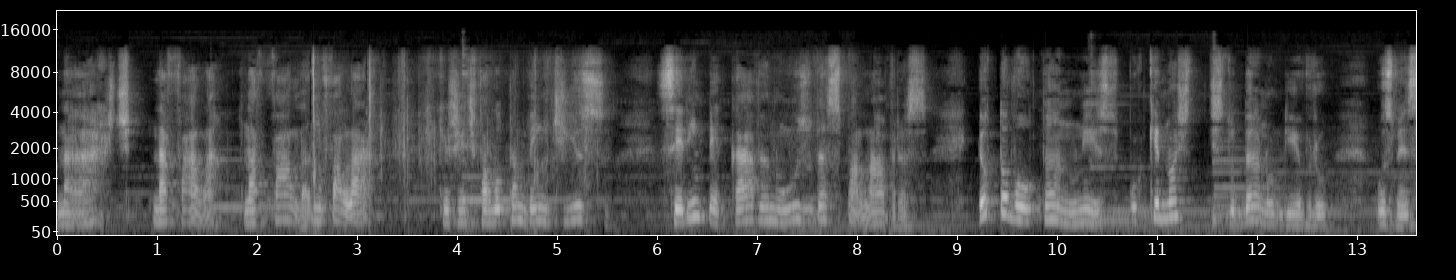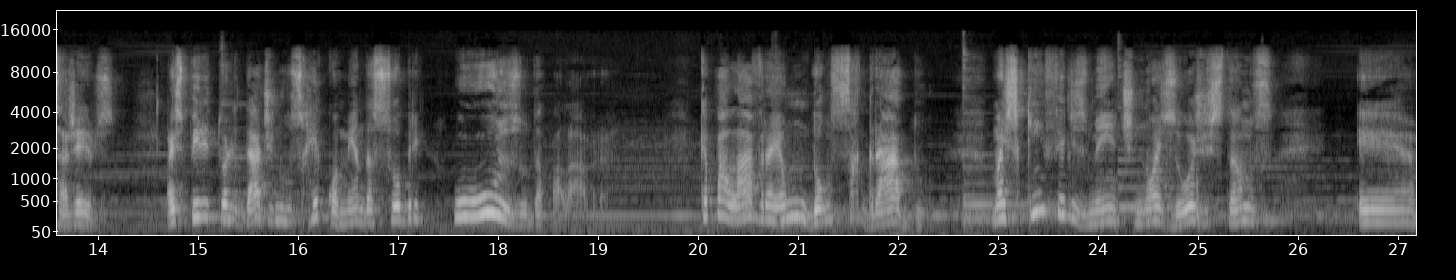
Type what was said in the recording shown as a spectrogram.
na arte, na fala, na fala, no falar, que a gente falou também disso. Ser impecável no uso das palavras. Eu estou voltando nisso porque nós estudando o livro Os Mensageiros, a espiritualidade nos recomenda sobre o uso da palavra. Que a palavra é um dom sagrado, mas que infelizmente nós hoje estamos. É,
